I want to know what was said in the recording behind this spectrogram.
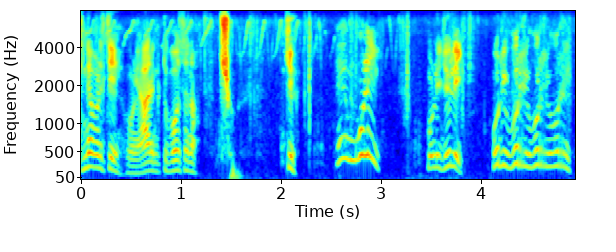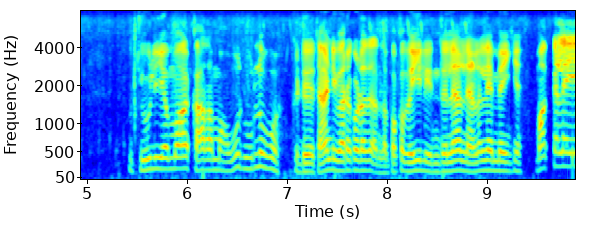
சின்ன வளர்ச்சி உன் யாருக்கிட்ட போச்சுனா ஏ மூலி. மூலி ஜூலி. உரி உரி ஊரி உரி ஜூலியம்மா காதம்மா ஊர் உள்ளே போ. கிட்ட தாண்டி வரக்கூடாது. அந்த பக்கம் வெயில் இந்த நேரம் நிழலே மேய்ங்க. மக்களே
